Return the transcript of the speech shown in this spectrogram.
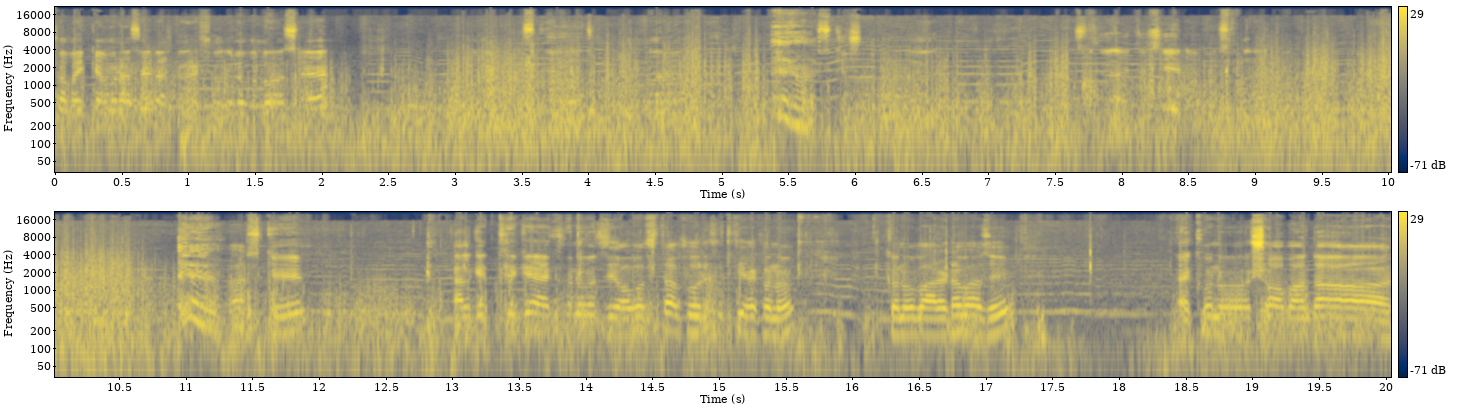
সবাই কেমন আছে আপনারা সকলে ভালো আছে আজকে, কালকের থেকে এখনও যে অবস্থা, পরিস্থিতি এখনও এখনও বারোটা বাজে। এখনও সব আধার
